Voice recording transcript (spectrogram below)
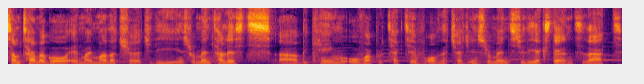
Some time ago in my mother church, the instrumentalists uh, became overprotective of the church instruments to the extent that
